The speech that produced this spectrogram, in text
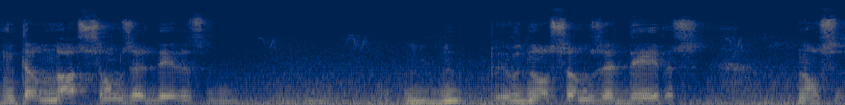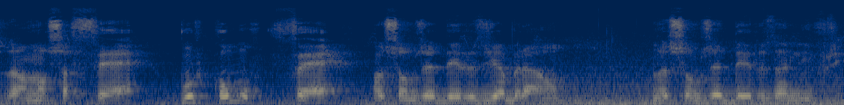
Então nós somos herdeiros, nós somos herdeiros, a nossa fé por como fé, nós somos herdeiros de Abraão. Nós somos herdeiros da livre.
